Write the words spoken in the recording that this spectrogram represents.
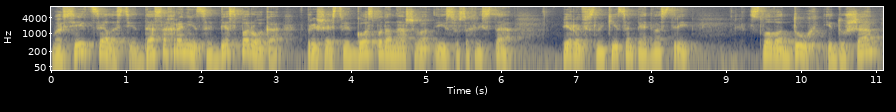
во всей целости да сохранится без порока в пришествии Господа нашего Иисуса Христа. 1 Фессалоникийцам 5.23. Слово «дух» и «душа»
